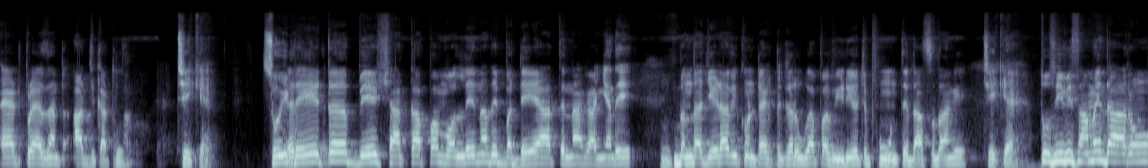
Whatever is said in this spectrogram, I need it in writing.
ਐਟ ਪ੍ਰੈਜ਼ੈਂਟ ਅੱਜ ਕੱਟ ਲਾਂਗੇ ਠੀਕ ਹੈ। ਸੂਈ ਰੇਟ ਬੇਸ਼ੱਕ ਆਪਾਂ ਮੁੱਲ ਇਹਨਾਂ ਦੇ ਵੱਡੇ ਆ ਤਿੰਨਾਂ ਗਾਈਆਂ ਦੇ। ਬੰਦਾ ਜਿਹੜਾ ਵੀ ਕੰਟੈਕਟ ਕਰੂਗਾ ਆਪਾਂ ਵੀਡੀਓ 'ਚ ਫੋਨ ਤੇ ਦੱਸ ਦਾਂਗੇ। ਠੀਕ ਹੈ। ਤੁਸੀਂ ਵੀ ਸਮਝਦਾਰ ਹੋ।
